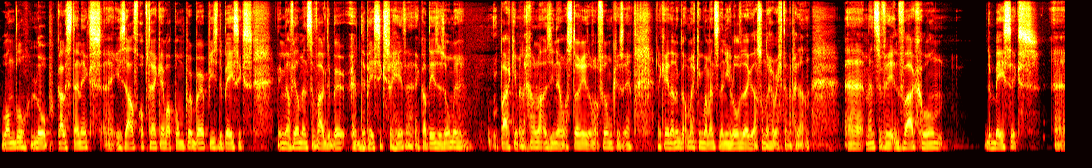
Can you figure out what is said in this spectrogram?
Wandel, loop, calisthenics, en jezelf optrekken, wat pompen, burpees, de basics. Ik denk dat veel mensen vaak de, eh, de basics vergeten. Ik had deze zomer een paar keer mijn lichaam laten zien en wat stories of wat filmpjes. Hè. En ik kreeg dan ook de opmerking van mensen die niet geloofden dat ik dat zonder gewichten heb gedaan. Uh, mensen vergeten vaak gewoon de basics. Uh,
